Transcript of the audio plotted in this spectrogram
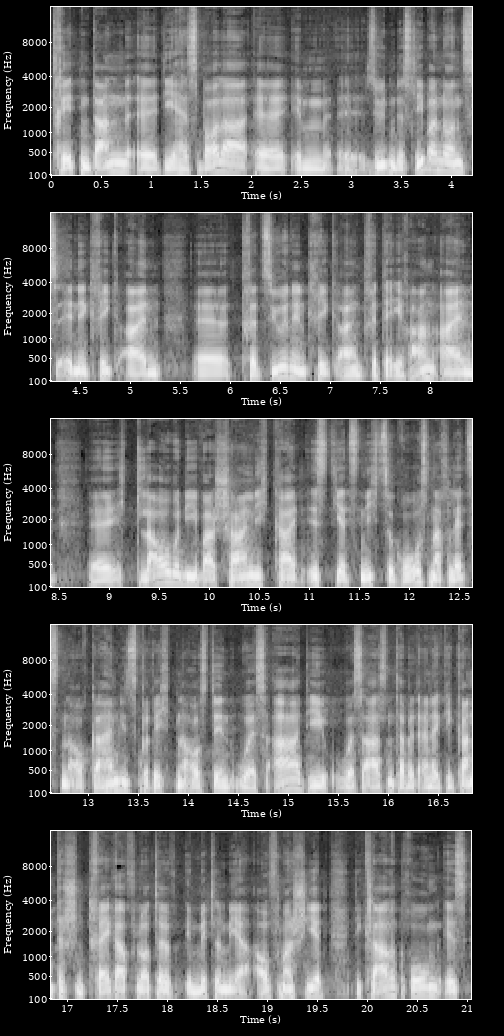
Treten dann äh, die Hezbollah äh, im äh, Süden des Libanons in den Krieg ein? Äh, tritt Syrien in den Krieg ein? Tritt der Iran ein? Äh, ich glaube, die Wahrscheinlichkeit ist jetzt nicht so groß nach letzten auch Geheimdienstberichten aus den USA. Die USA sind da mit einer gigantischen Trägerflotte im Mittelmeer aufmarschiert. Die klare Drohung ist,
